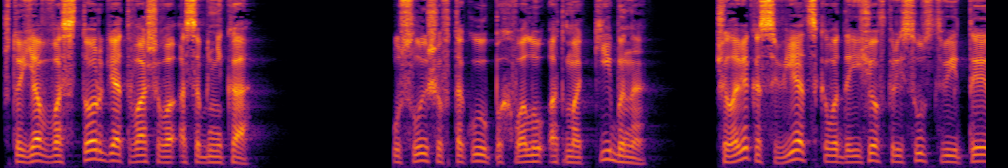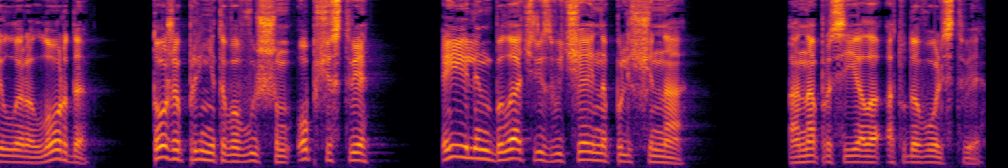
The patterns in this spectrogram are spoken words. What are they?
что я в восторге от вашего особняка». Услышав такую похвалу от МакКибена, человека светского, да еще в присутствии Тейлора Лорда, тоже принятого в высшем обществе, Эйлин была чрезвычайно польщена — Она просияла от удовольствия.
